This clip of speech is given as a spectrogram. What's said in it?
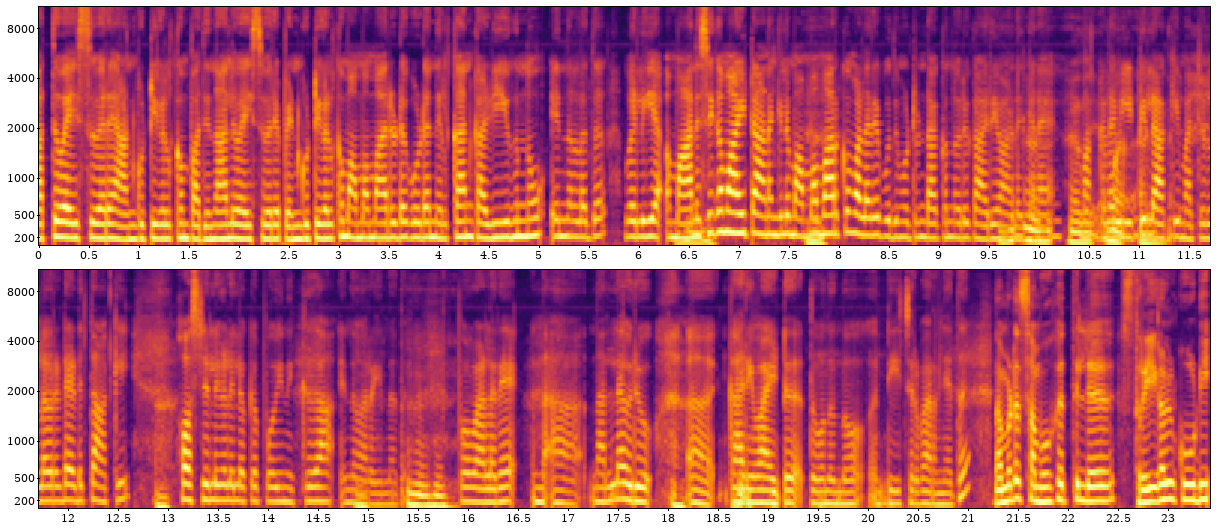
പത്ത് വയസ്സ് വരെ ആൺകുട്ടികൾക്കും പതിനാല് വയസ്സ് വരെ പെൺകുട്ടികൾക്കും അമ്മമാരുടെ കൂടെ നിൽക്കാൻ കഴിയുന്നു എന്നുള്ളത് വലിയ മാനസികമായിട്ടാണെങ്കിലും അമ്മമാർക്കും വളരെ ബുദ്ധിമുട്ടുണ്ടാക്കുന്ന ഒരു കാര്യമാണ് ഇങ്ങനെ മക്കളെ വീട്ടിലാക്കി മറ്റുള്ളവരുടെ അടുത്താക്കി ഹോസ്റ്റലുകളിലൊക്കെ പോയി നിൽക്കുക എന്ന് പറയുന്നത്. ഇപ്പോൾ വളരെ നല്ല ഒരു കാര്യമായിട്ട് തോന്നുന്നു ടീച്ചർ പറഞ്ഞത്. നമ്മുടെ സമൂഹത്തിൽ സ്ത്രീകൾ കൂടി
